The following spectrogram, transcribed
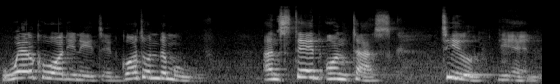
well coordinated, got on the move and stayed on task till the end.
